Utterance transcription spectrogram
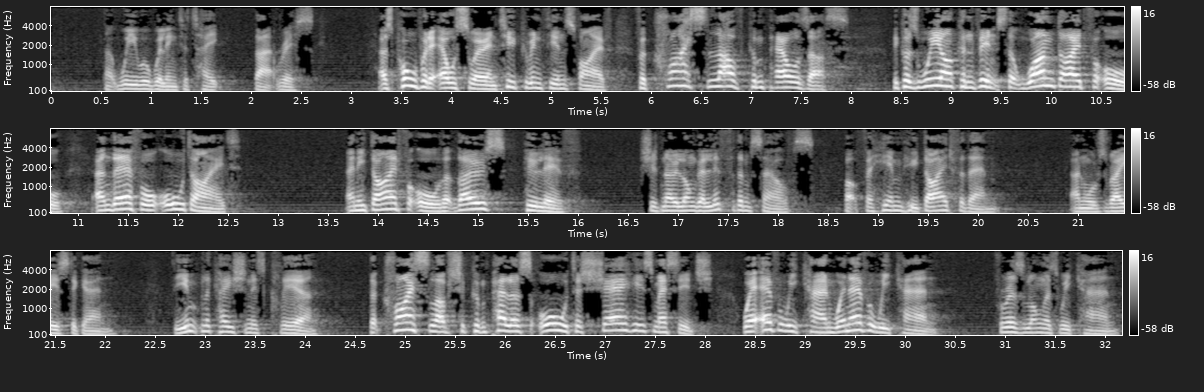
that we were willing to take that risk. As Paul put it elsewhere in 2 Corinthians 5, for Christ's love compels us, because we are convinced that one died for all, and therefore all died. And he died for all, that those who live should no longer live for themselves, but for him who died for them and was raised again. The implication is clear that Christ's love should compel us all to share his message wherever we can, whenever we can, for as long as we can.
